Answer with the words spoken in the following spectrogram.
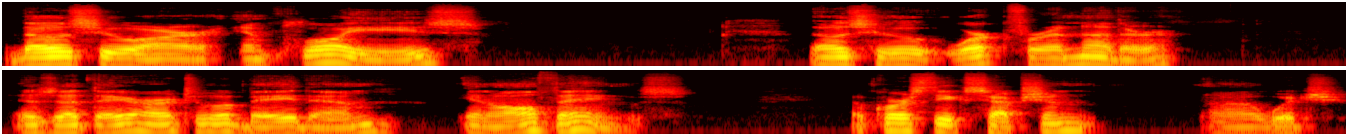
those who are employees, those who work for another, is that they are to obey them in all things. Of course, the exception, uh, which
